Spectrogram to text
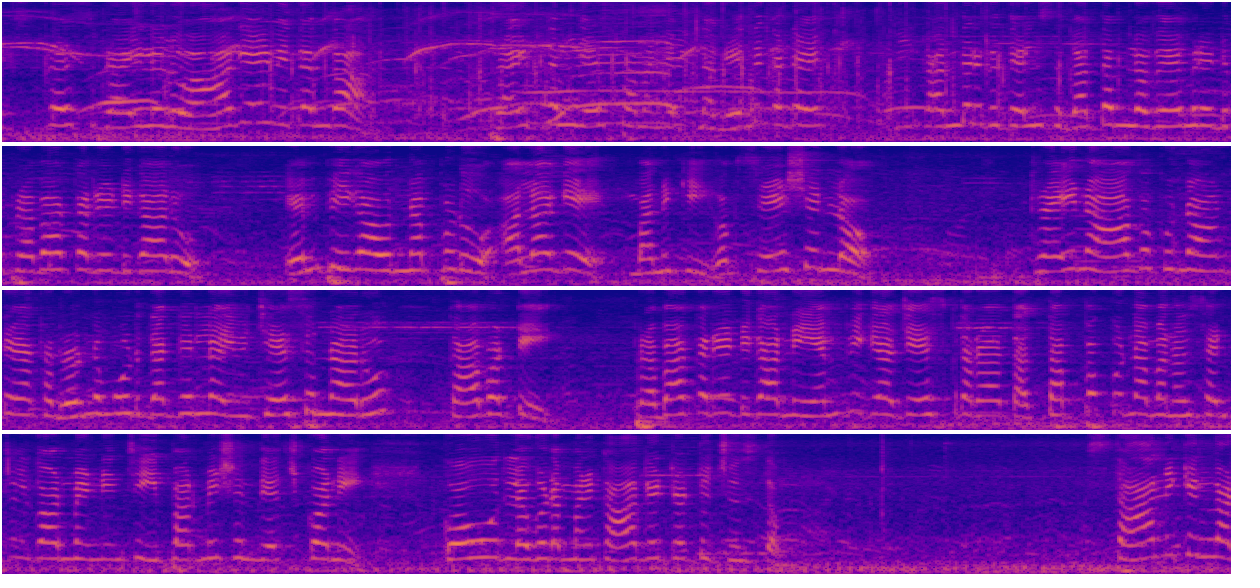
ఎక్స్ప్రెస్ రైలులు ఆగే విధంగా ప్రయత్నం చేస్తామని చెప్తున్నారు. ఎందుకంటే మీకు అందరికీ తెలుసు గతంలో వేమిరెడ్డి ప్రభాకర్ రెడ్డి గారు ఎంపీగా ఉన్నప్పుడు అలాగే మనకి ఒక స్టేషన్లో ట్రైన్ ఆగకుండా ఉంటే అక్కడ రెండు మూడు దగ్గరలో ఇవి చేస్తున్నారు. కాబట్టి ప్రభాకర్ రెడ్డి గారిని ఎంపీగా చేసిన తర్వాత తప్పకుండా మనం సెంట్రల్ గవర్నమెంట్ నుంచి ఈ పర్మిషన్ తెచ్చుకొని కోవూరులో కూడా మనకి ఆగేటట్టు చూస్తాం. స్థానికంగా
